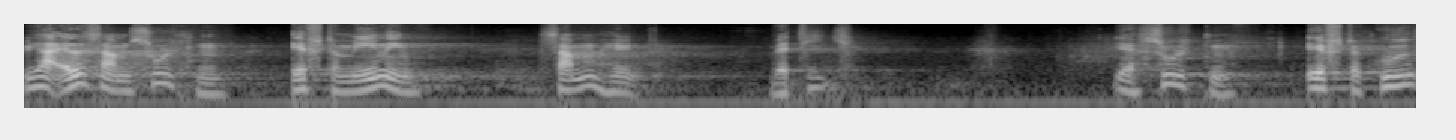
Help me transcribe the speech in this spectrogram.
Vi har alle sammen sulten efter mening, sammenhæng, værdi. Ja, sulten efter Gud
